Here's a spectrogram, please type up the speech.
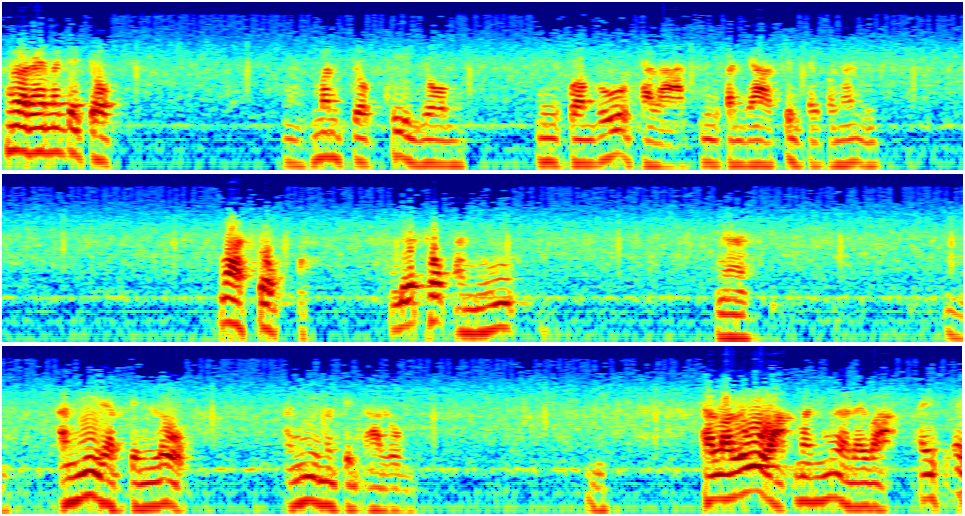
เมื่อไรมันจะจบ มันจบที่โยม มีความรู้ฉลาดมีปัญญาขึ้นไปกว่านั้นอีกว่าสุข หรือทุกอันนี้นะอันนี้จะเป็นโลก อันนี้มันเป็นอารมณ์ ถ้าเรารู้ว่ามันเมื่อไรว่าไอ้ไอ้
